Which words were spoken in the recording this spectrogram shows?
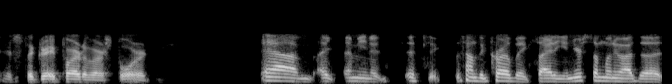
it's the great part of our sport. Um, I, I mean, it's, it's, it sounds incredibly exciting, and you're someone who has a,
